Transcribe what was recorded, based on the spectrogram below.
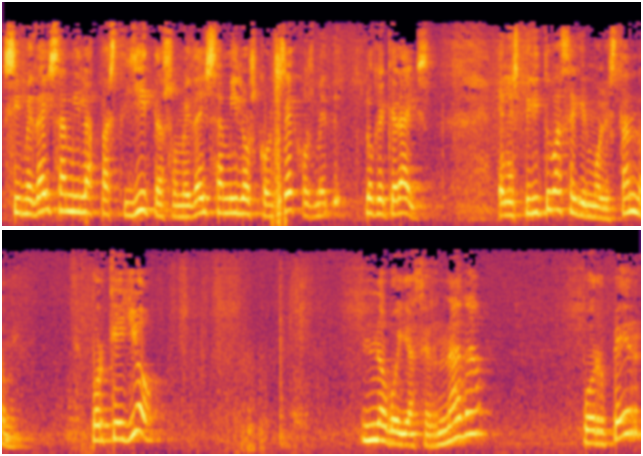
si me dais a mí las pastillitas o me dais a mí los consejos, lo que queráis, el espíritu va a seguir molestándome. Porque yo no voy a hacer nada por ver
